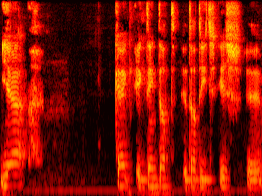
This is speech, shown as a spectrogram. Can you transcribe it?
Ja, kijk, ik denk dat dat iets is uh,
